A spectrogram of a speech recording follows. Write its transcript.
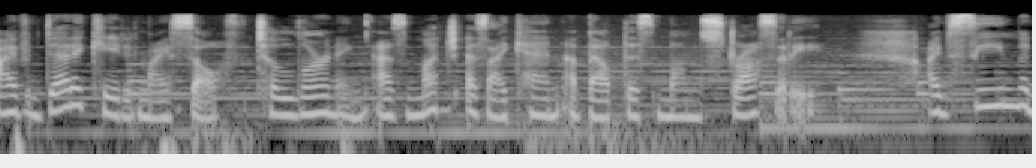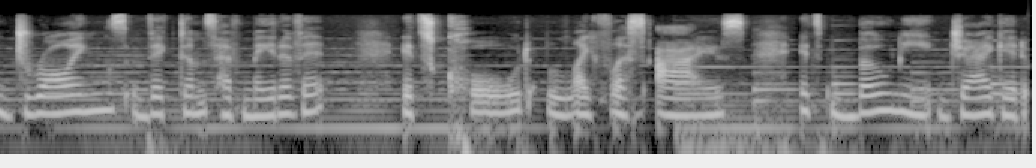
I've dedicated myself to learning as much as I can about this monstrosity. I've seen the drawings victims have made of it, its cold, lifeless eyes, its bony, jagged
